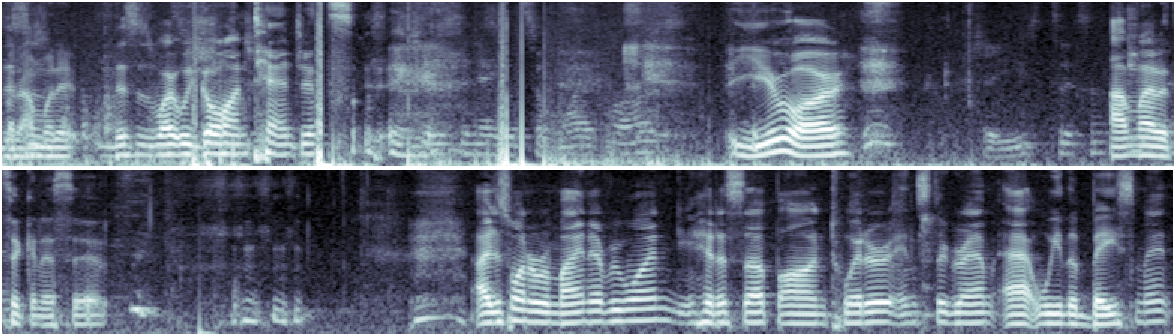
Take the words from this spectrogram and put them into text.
but I'm with it. This is why we go on tangents. Chasing it with some white claws. you are. Jay, took some. I might have taken a sip. I just want to remind everyone, you hit us up on Twitter, Instagram at We the Basement.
